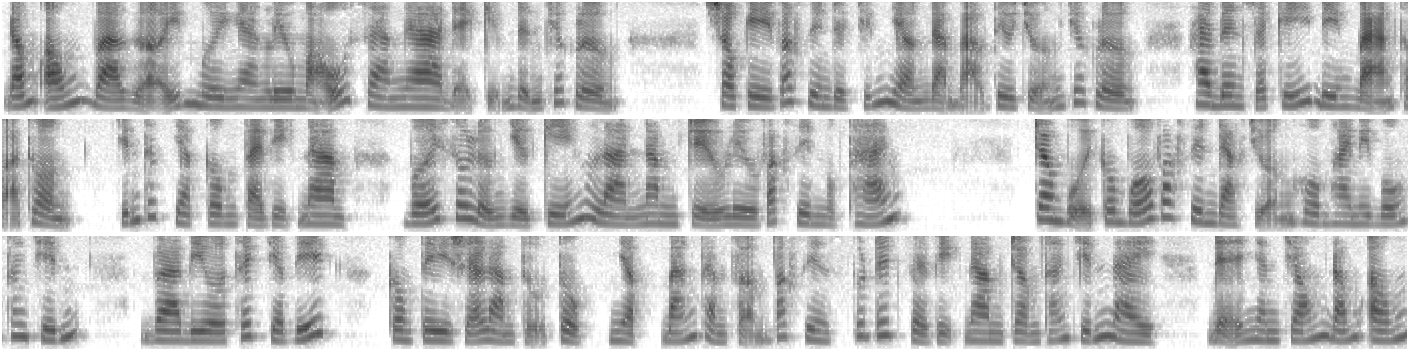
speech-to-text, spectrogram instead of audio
đóng ống và gửi 10.000 liều mẫu sang Nga để kiểm định chất lượng. Sau khi vaccine được chứng nhận đảm bảo tiêu chuẩn chất lượng, hai bên sẽ ký biên bản thỏa thuận chính thức gia công tại Việt Nam – với số lượng dự kiến là 5 triệu liều vaccine một tháng. Trong buổi công bố vaccine đạt chuẩn hôm 24 tháng 9, và Biotech cho biết công ty sẽ làm thủ tục nhập bán thành phẩm vaccine Sputnik về Việt Nam trong tháng 9 này để nhanh chóng đóng ống,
